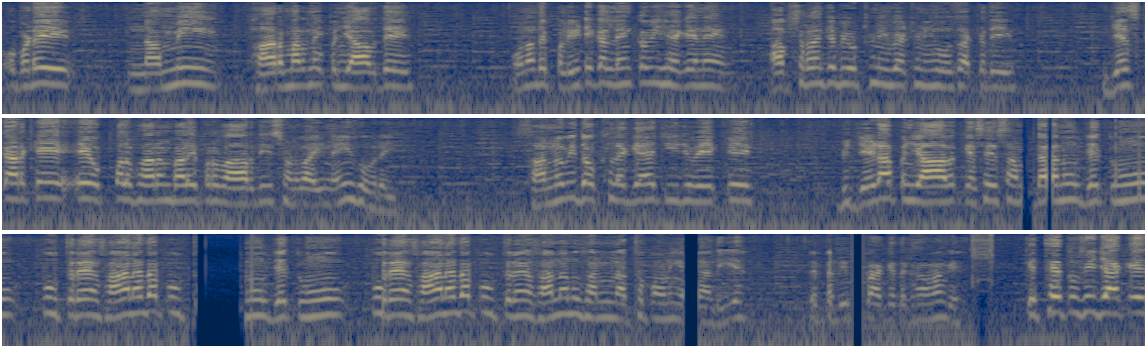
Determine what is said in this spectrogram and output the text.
ਉਹ ਬੜੇ ਨਾਮੀ ਫਾਰਮਰ ਨੇ ਪੰਜਾਬ ਦੇ। ਉਹਨਾਂ ਦੇ ਪੋਲੀਟੀਕਲ ਲਿੰਕ ਵੀ ਹੈਗੇ ਨੇ, ਅਫਸਰਾਂ 'ਚ ਵੀ ਉੱਠਣੀ ਬੈਠਣੀ ਹੋ ਸਕਦੀ। ਜਿਸ ਕਰਕੇ ਇਹ ਉੱਪਲ ਫਾਰਮ ਵਾਲੇ ਪਰਿਵਾਰ ਦੀ ਸੁਣਵਾਈ ਨਹੀਂ ਹੋ ਰਹੀ। ਸਾਨੂੰ ਵੀ ਦੁੱਖ ਲੱਗਿਆ ਇਹ ਚੀਜ਼ ਵੇਖ ਕੇ ਵੀ ਜਿਹੜਾ ਪੰਜਾਬ ਕਿਸੇ ਸੰਪਦਾ ਨੂੰ, ਜੇ ਤੂੰ ਭੂਤਰੇ ਇਨਸਾਨ ਹੈ ਤਾਂ ਭੂਤ ਨੂੰ, ਜੇ ਤੂੰ ਭੂਤਰੇ ਇਨਸਾਨ ਹੈ ਤਾਂ ਭੂਤਰੇ ਇਨਸਾਨਾਂ ਨੂੰ ਸਾਨੂੰ ਨੱਥ ਪਾਉਣੀ ਆਉਂਦੀ ਹੈ। ਤੇ ਪੱਦੀ ਪਾ ਕੇ ਦਿਖਾਵਾਂਗੇ। ਕਿੱਥੇ ਤੁਸੀਂ ਜਾ ਕੇ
